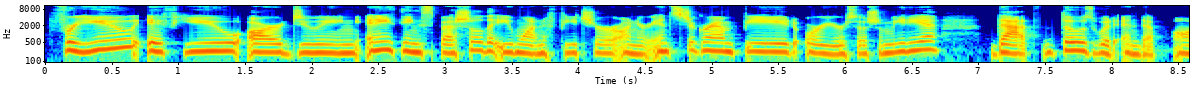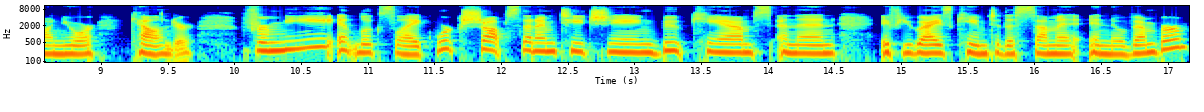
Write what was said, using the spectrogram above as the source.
For you, if you are doing anything special that you want to feature on your Instagram feed or your social media, that those would end up on your calendar. For me, it looks like workshops that I'm teaching, boot camps, and then if you guys came to the summit in November,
